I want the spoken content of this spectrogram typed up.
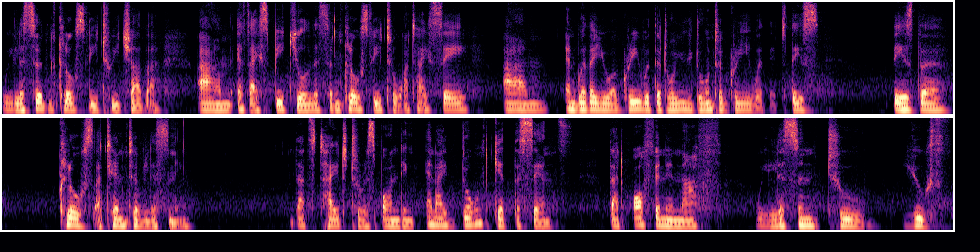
we listen closely to each other. Um, as I speak, you'll listen closely to what I say, um, and whether you agree with it or you don't agree with it, there's, there's the close, attentive listening that's tied to responding. And I don't get the sense that often enough we listen to youth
